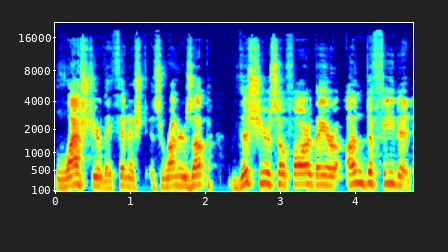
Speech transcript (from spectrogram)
Last year, they finished as runners up. This year, so far, they are undefeated,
